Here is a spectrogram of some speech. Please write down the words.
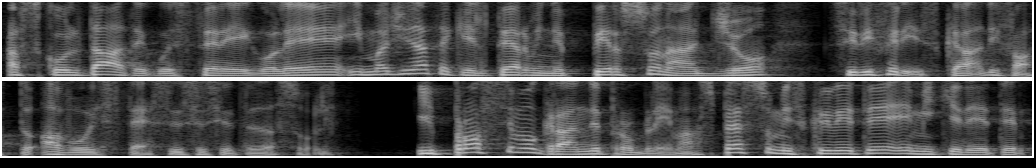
ascoltate queste regole, immaginate che il termine personaggio si riferisca di fatto a voi stessi se siete da soli. Il prossimo grande problema. Spesso mi scrivete e mi chiedete,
